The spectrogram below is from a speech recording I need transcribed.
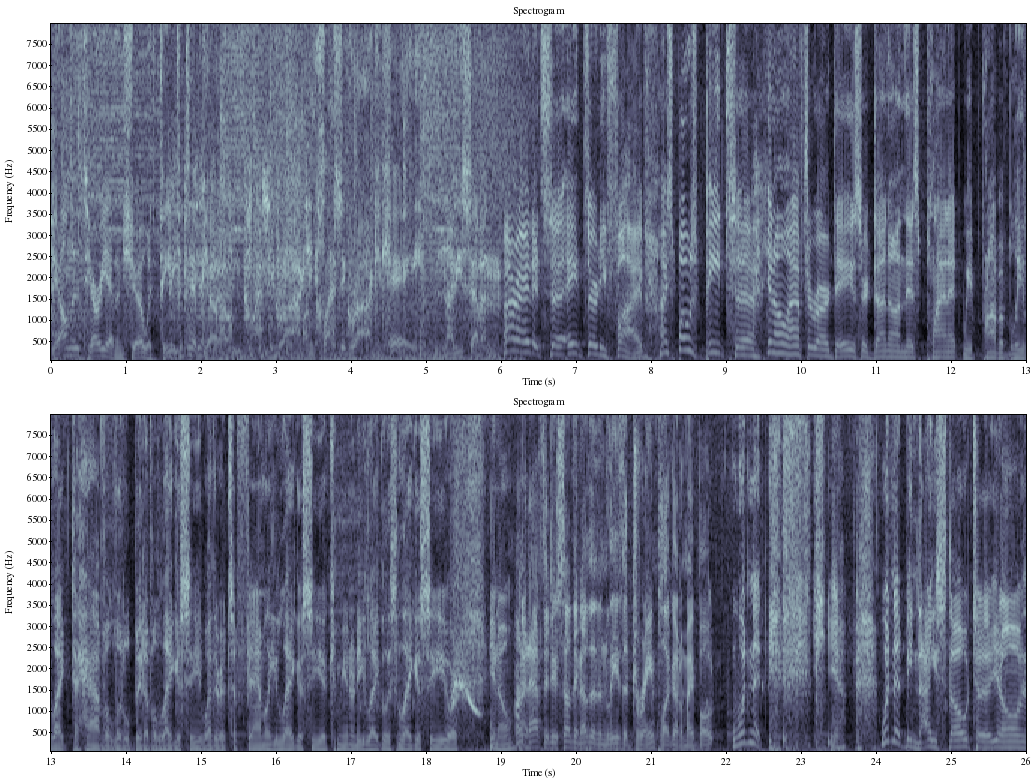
The all new Terry Evans Show with Pete Potipcoe. Classic Rock. On Classic Rock K97. All right, it's uh, 8:35. I suppose Pete, uh, you know, after our days are done on this planet, we'd probably like to have a little bit of a legacy, whether it's a family legacy, a community leg- legacy, or, you know, I'm gonna have to do something other than leave the drain plug out of my boat. wouldn't it? yeah, wouldn't it be nice though to, you know,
